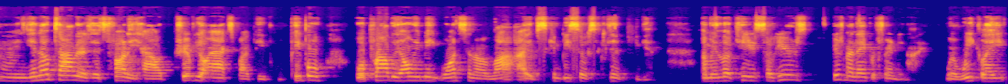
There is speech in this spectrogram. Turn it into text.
Mm, you know, Tyler, it's funny how trivial acts by people, people we'll probably only meet once in our lives, can be so significant. I mean, look here. So here's here's my neighbor friend and I. We're a week late,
